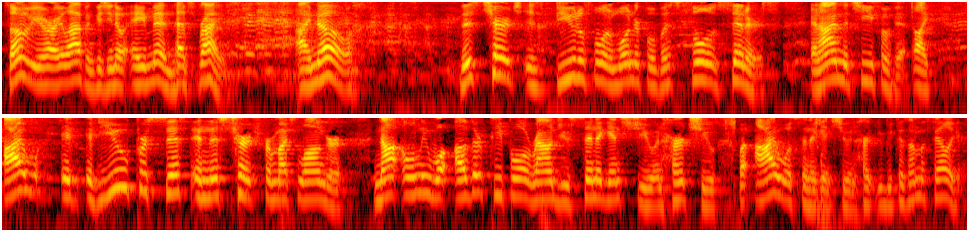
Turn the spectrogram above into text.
Some of you are already laughing because you know, amen, that's right. I know. This church is beautiful and wonderful, but it's full of sinners. And I'm the chief of it. Like, I, if, if you persist in this church for much longer, not only will other people around you sin against you and hurt you, but I will sin against you and hurt you because I'm a failure.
